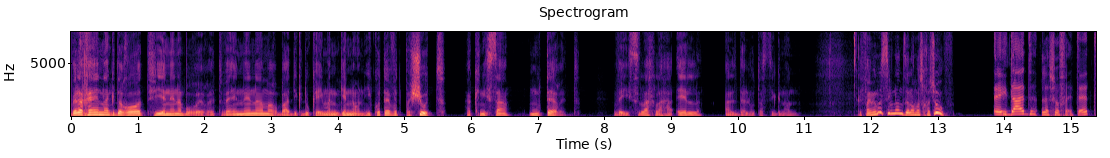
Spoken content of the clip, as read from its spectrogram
ולכן הגדרות היא איננה בוררת ואיננה מרבה דקדוקי מנגנון. היא כותבת פשוט, הכניסה מותרת, ויסלח לה האל על דלות הסגנון. לפעמים הסגנון זה לא מה שחשוב. הידד לשופטת,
